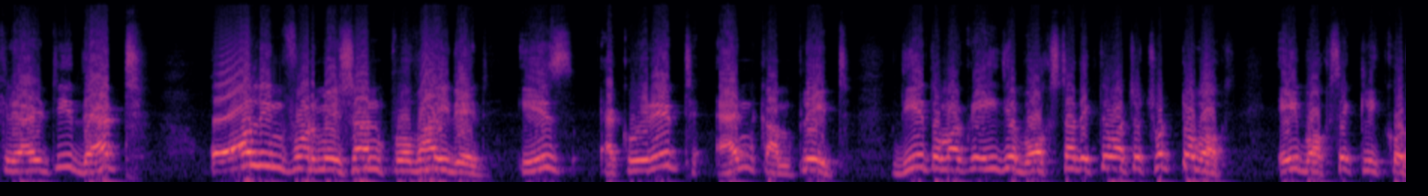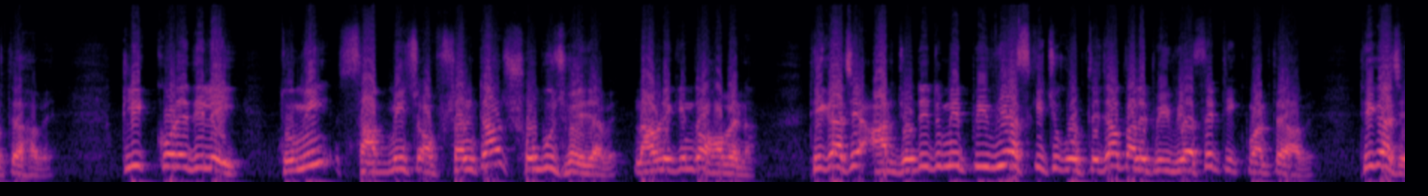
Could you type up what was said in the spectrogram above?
clarity that all information provided is accurate and complete দিয়ে তোমাকে এই যে বক্সটা দেখতে পাচ্ছ, ছোট্ট বক্স এই বক্সে ক্লিক করতে হবে। ক্লিক করে দিলেই তুমি সাবমিট অপশনটা সবুজ হয়ে যাবে নাহলে কিন্তু হবে না। ঠিক আছে? আর যদি তুমি প্রিভিয়াস কিছু করতে যাও, তাহলে প্রিভিয়াসে টিক মারতে হবে। ঠিক আছে?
